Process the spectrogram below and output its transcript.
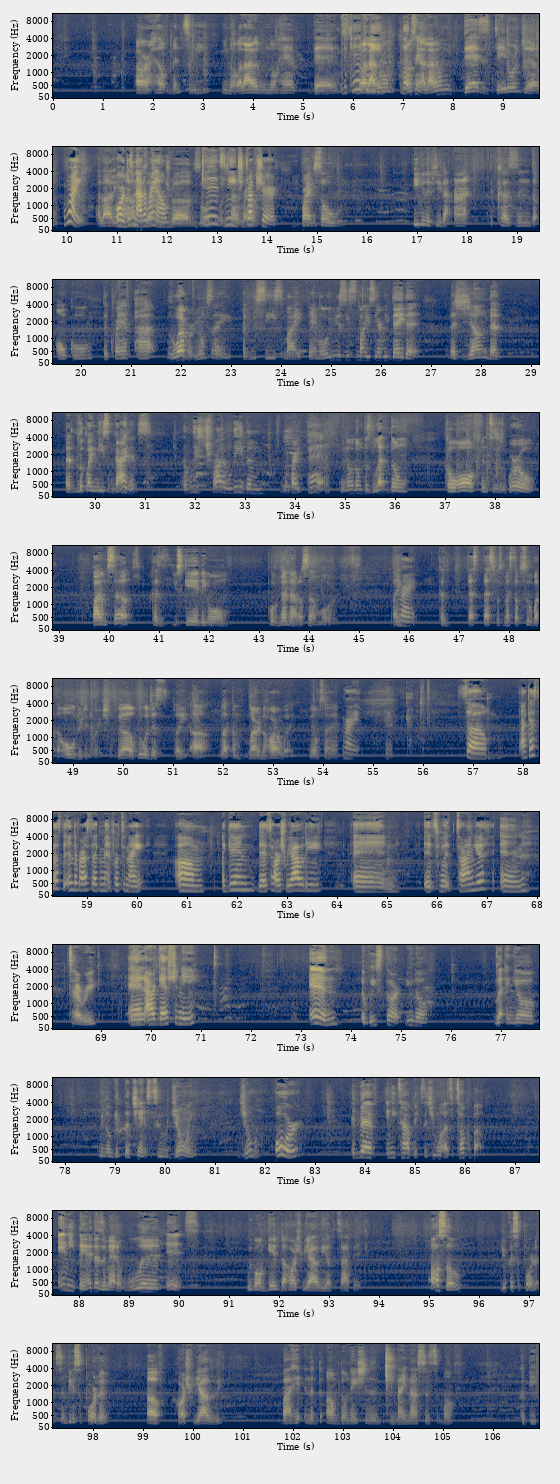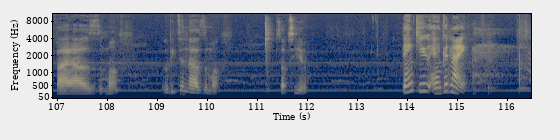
our help mentally. You know, a lot of them don't have dads. The you kids know, a lot of them. the- I'm saying a lot of them dads is dead or in jail. Right. A lot of Or just not around. Drugs or- or Kids just need around. structure. Right, so even if you're the aunt, the cousin, the uncle, the grandpa, whoever, you know what I'm saying? If you see somebody, family, or you just see somebody you see every day that that's young, that that look like needs some guidance, at least try to lead them the right path. You know, don't just let them go off into this world by themselves because you're scared they gonna pull a gun out or something or like right. Cause that's that's what's messed up too about the older generation. We all we would just like uh let them learn the hard way. You know what I'm saying? Right. So, I guess that's the end of our segment for tonight. Um, again, that's harsh reality, and it's with Tanya and Tyreek. and our guest Shani. And if we start, you know, letting y'all, you know, get the chance to join, join. Or if you have any topics that you want us to talk about, anything, it doesn't matter what it is, we're going to give the harsh reality of the topic. Also, you can support us and be a supporter of harsh reality by hitting the um donation it'd be 99 cents a month could be five dollars a month. It could be ten dollars a month. It's up to you. Thank you and good night.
